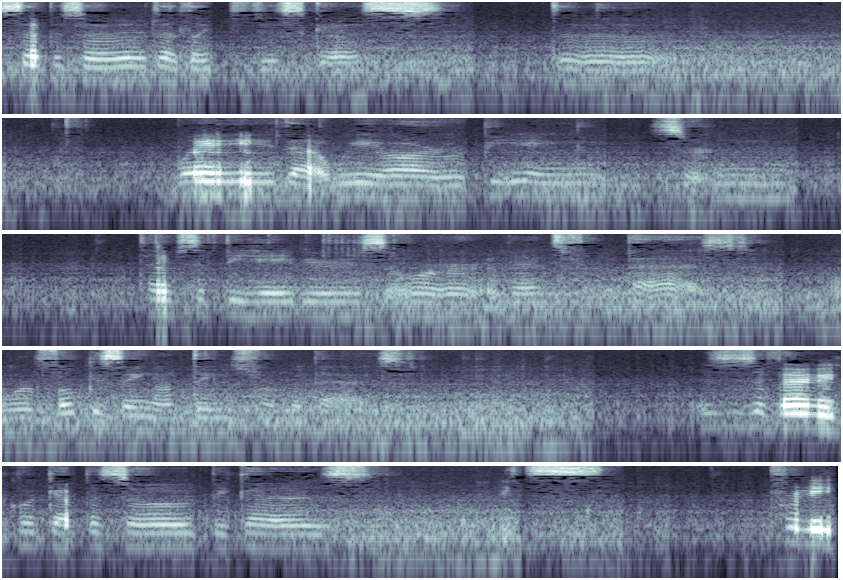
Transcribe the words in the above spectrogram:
this episode, I'd like to discuss the way that we are repeating certain types of behaviors or events from the past, or focusing on things from the past. This is a very quick episode because it's pretty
